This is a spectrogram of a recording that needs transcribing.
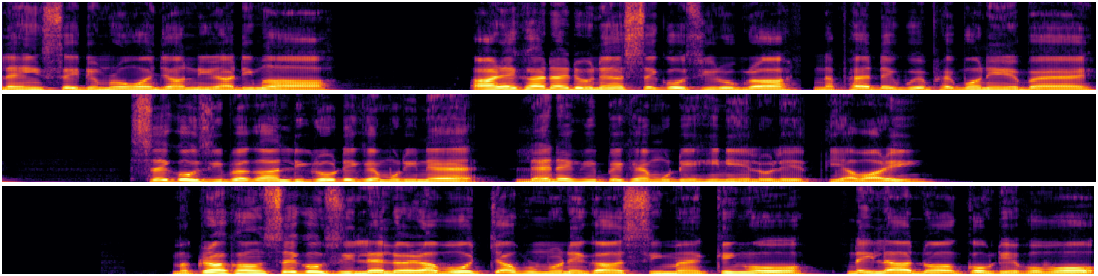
လိုင်းစိတ်ဒုံရောဝန်ကြောင့်နေရာဒီမှာအာရခတိုက်တို့နဲ့စိတ်ကို0ဂရာနှစ်ဖက်တိုက်ပွဲဖိုက်ပေါ်နေပဲ စိတ်ကုတ်စီဘက်ကလီဂရိုတိတ်ခဲမှုတွေနဲ့လဲနေဂရီပိတ်ခဲမှုတွေဟင်းနေလို့လည်းသိရပါတယ်မကရာခေါင်စိတ်ကုတ်စီလဲလွယ်တာဖို့ကြောက်ဖုံမုန်ကစီမံကင်းကိုနှိလာတော့အကောက်ထေဖို့ဖို့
